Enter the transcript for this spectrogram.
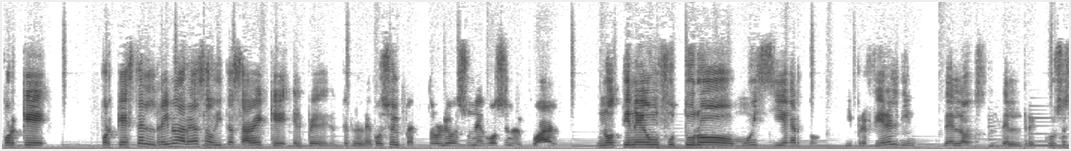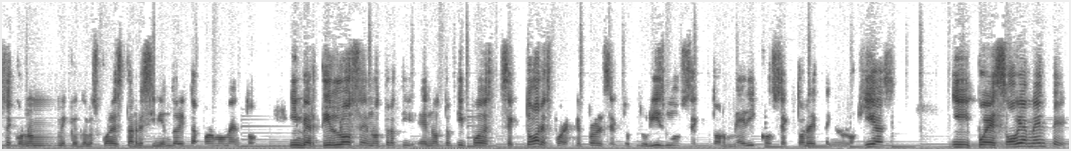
Porque, porque este, el Reino de Arabia Saudita sabe que el, el negocio del petróleo es un negocio en el cual no tiene un futuro muy cierto y prefiere el, de los del recursos económicos de los cuales está recibiendo ahorita por el momento, invertirlos en otro, en otro tipo de sectores, por ejemplo, en el sector turismo, sector médico, sector de tecnologías. Y pues obviamente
